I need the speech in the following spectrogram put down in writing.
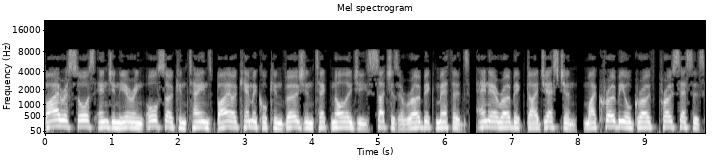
Bioresource engineering also contains biochemical conversion technologies such as aerobic methods, anaerobic digestion, microbial growth processes,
